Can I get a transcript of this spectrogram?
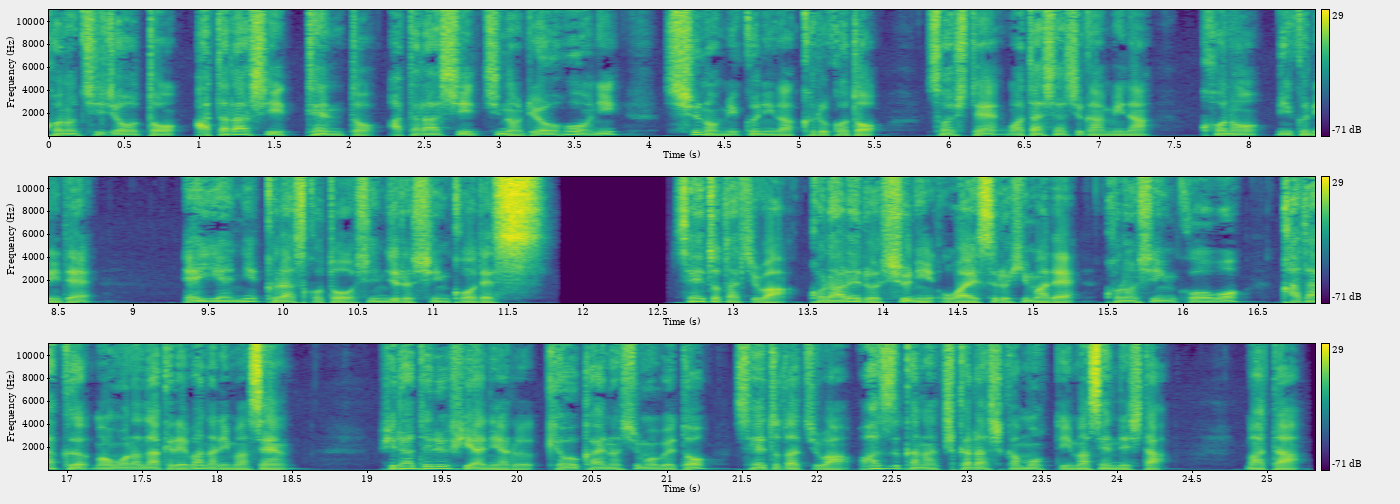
この地上と新しい天と新しい地の両方に主の御国が来ること、そして私たちが皆、この御国で永遠に暮らすことを信じる信仰です。生徒たちは来られる主にお会いする日まで、この信仰を固く守らなければなりません。フィラデルフィアにある教会のしもべと生徒たちはわずかな力しか持っていませんでした。また、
